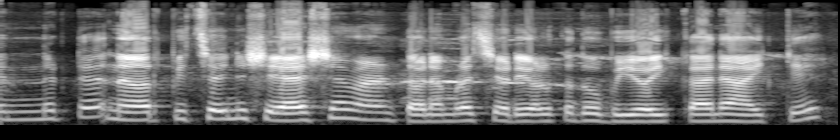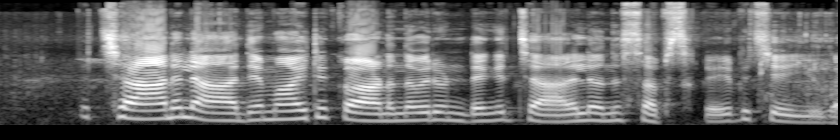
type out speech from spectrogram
എന്നിട്ട് നേർപ്പിച്ചതിന് ശേഷം വേണം കേട്ടോ നമ്മുടെ ചെടികൾക്ക് ഇത് ഉപയോഗിക്കാനായിട്ട്. ചാനൽ ആദ്യമായിട്ട് കാണുന്നവരുണ്ടെങ്കിൽ ചാനൽ ഒന്ന് സബ്സ്ക്രൈബ് ചെയ്യുക.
